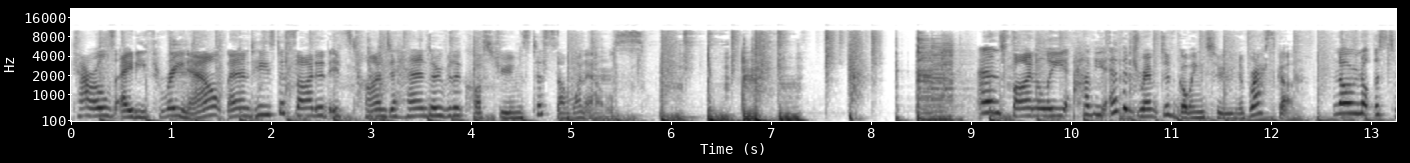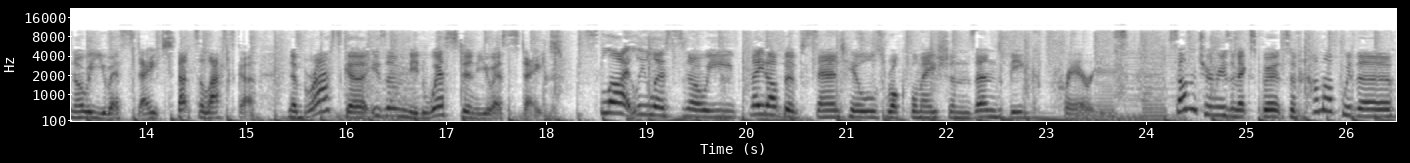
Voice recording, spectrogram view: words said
Caroll's 83 now, and he's decided it's time to hand over the costumes to someone else. And finally, have you ever dreamt of going to Nebraska? No, not the snowy US state, that's Alaska. Nebraska is a Midwestern US state. Slightly less snowy, made up of sandhills, rock formations, and big prairies. Some tourism experts have come up with a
